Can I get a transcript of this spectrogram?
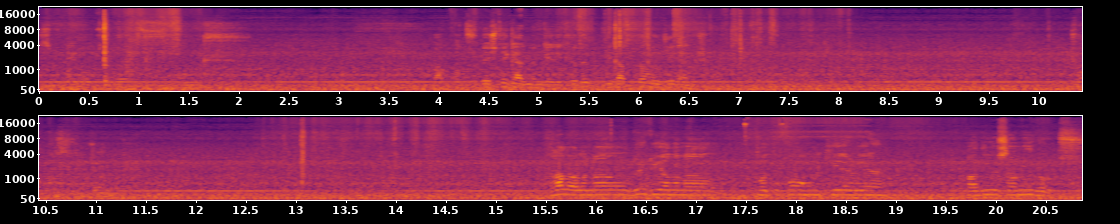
0134 olmuş. Bak 35'te gelmem gerekiyordu. Bir dakika önce gelmişim. Çok hızlı canım. Allemaal, doei de volgende keer weer. Adios amigos.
